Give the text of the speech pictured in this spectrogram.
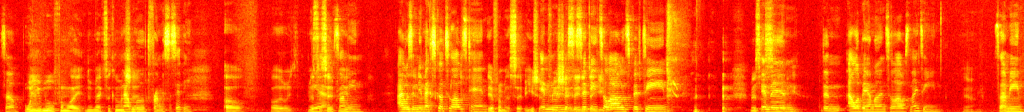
So, When you moved from like New Mexico and when I shit? moved from Mississippi. Oh, oh, Mississippi. Yeah, so I mean, I Oh, was in yeah. New Mexico till I was 10. You're from Mississippi. You should in appreciate Mississippi anything you till. I was 15. Mississippi. and then then Alabama until I was 19. yeah. So I mean,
